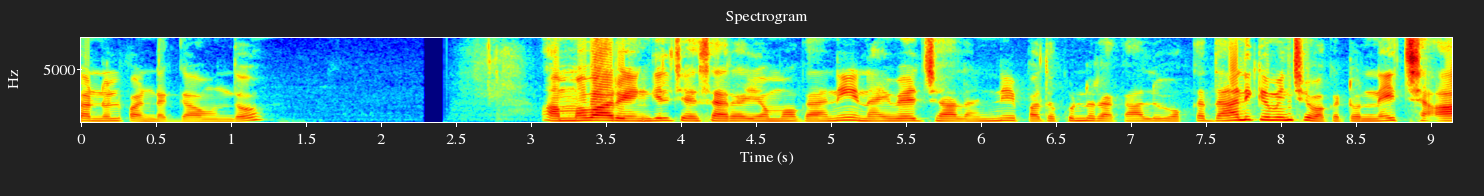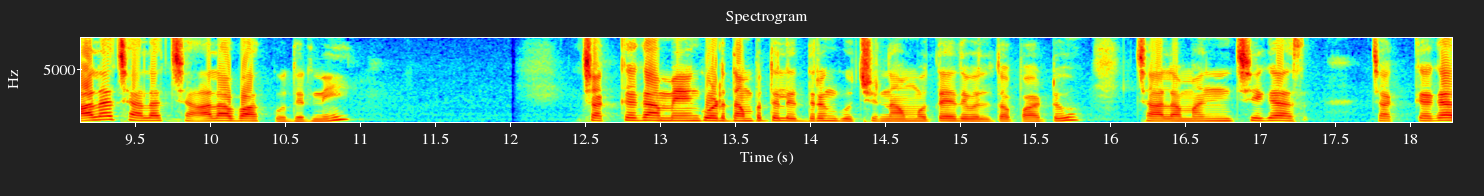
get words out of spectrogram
కన్నుల పండగగా ఉందో. అమ్మవారు ఎంగిల్ చేశారో ఏమో కానీ నైవేద్యాలన్నీ పదకొండు రకాలు ఒక్కదానికి మించి ఒకటి ఉన్నాయి చాలా చాలా చాలా బాగా కుదిరినాయి. చక్కగా మేము కూడా దంపతులు ఇద్దరం కూర్చున్నాం ముత్తైదువులతో పాటు. చాలా మంచిగా చక్కగా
